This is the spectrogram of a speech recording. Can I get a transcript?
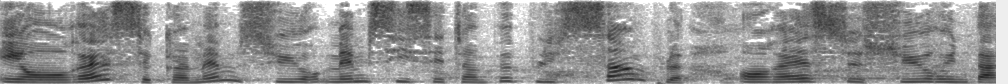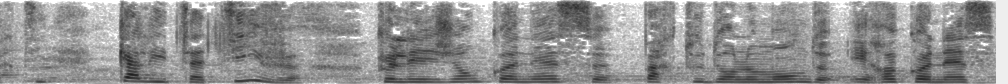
Et on reste quand même sur, même si c'est un peu plus simple, on reste sur une partie qualitative que les gens connaissent partout dans le monde et reconnaissent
